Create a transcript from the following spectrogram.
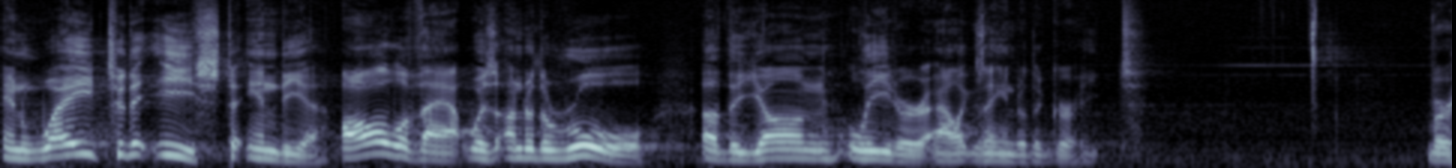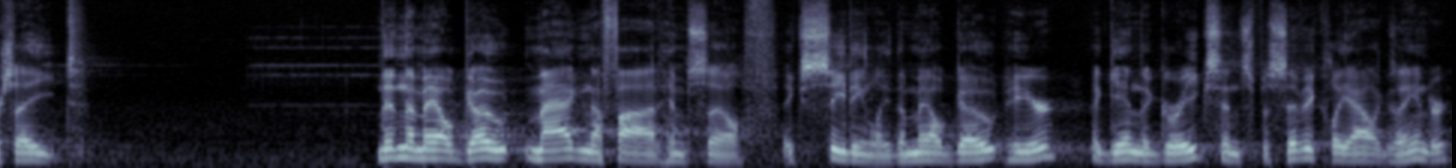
and way to the east to India. All of that was under the rule of the young leader, Alexander the Great. Verse 8 then the male goat magnified himself exceedingly. The male goat here, again, the Greeks and specifically Alexander.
